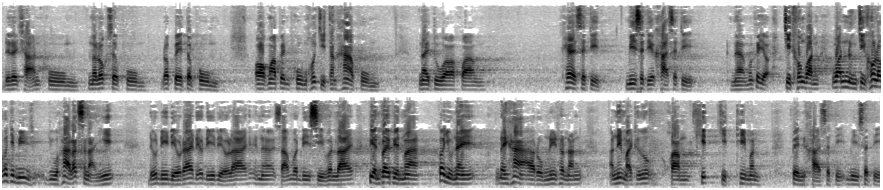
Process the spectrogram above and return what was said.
เดรัจฉานภูมิ นรกสภูมิแล้วเปตภูมิ ออกมาเป็นภูมิของจิตทั้งห้าภูมิ ในตัวความแค่สติ มีสติขาดสติ นะมันก็จะจิตของวันวันหนึ่งจิตของเราก็จะมีอยู่ห้าลักษณะอย่างนี้ เดี๋ยวดีเดี๋ยวร้ายเดี๋ยวดีเดี๋ยวร้ายนะสามวันดีสี่วันร้าย เปลี่ยนไปเปลี่ยนมาก็อยู่ในในห้าอารมณ์นี้เท่านั้น อันนี้หมายถึงความคิดจิตที่มันเป็นขาดสติมีสติ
